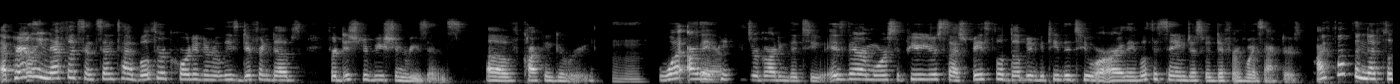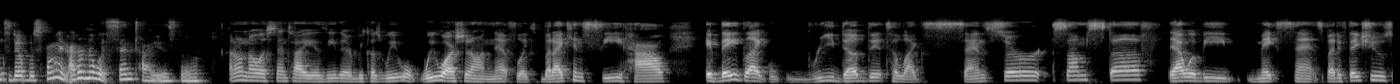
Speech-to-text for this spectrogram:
Apparently Netflix and Sentai both recorded and released different dubs for distribution reasons of Kakegurui. Mm-hmm. What are Fair. the opinions regarding the two? Is there a more superior slash faithful dubbing between the two, or are they both the same just with different voice actors? I thought the Netflix dub was fine. I don't know what Sentai is though. I don't know what Sentai is either because we we watched it on Netflix, but I can see how if they like redubbed it to like censor some stuff, that would be make sense. But if they choose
